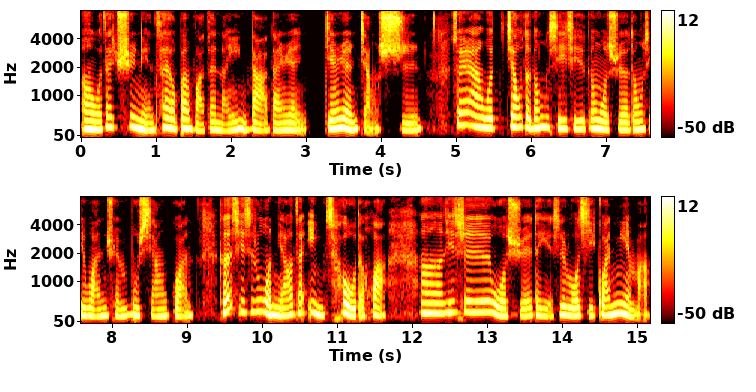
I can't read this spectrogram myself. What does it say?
嗯，我在去年才有办法在南印大担任。兼任讲师，虽然我教的东西其实跟我学的东西完全不相关，可是其实如果你要再硬凑的话，嗯，其实我学的也是逻辑观念嘛。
